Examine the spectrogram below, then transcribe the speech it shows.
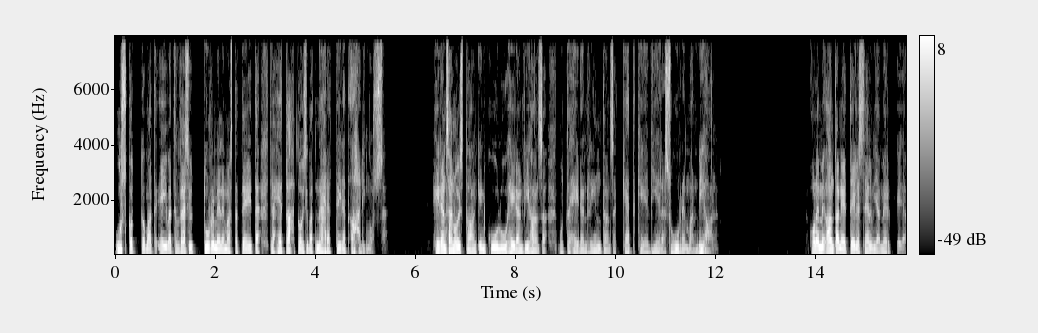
Uskottomat eivät väsy turmelemasta teitä ja he tahtoisivat nähdä teidät ahdingossa. Heidän sanoistaankin kuuluu heidän vihansa, mutta heidän rintansa kätkee vielä suuremman vihan. Olemme antaneet teille selviä merkkejä,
